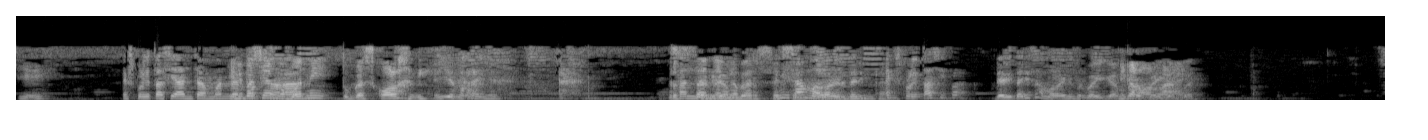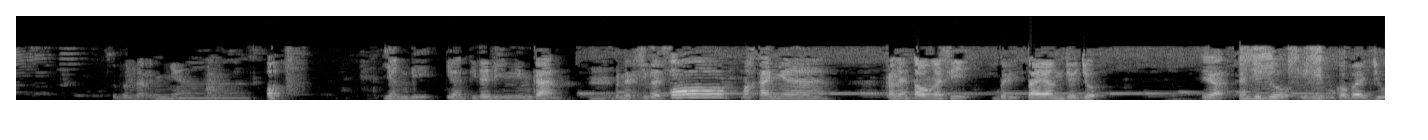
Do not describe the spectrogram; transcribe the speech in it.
Iya. eksploitasi ancaman Ini dan pasti yang ngebuat nih tugas sekolah nih. Iya makanya. Pesan dan dan gambar. gambar seks Ini sama loh dari tadi. eksploitasi pak Dari tadi sama loh ini berbagi gambar, Ini kan berbagi online. gambar. Sebenarnya oh yang di yang tidak diinginkan. Hmm. Bener juga sih. oh Makanya kalian tahu nggak sih berita yang Jojo iya kan Jojo ini buka baju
